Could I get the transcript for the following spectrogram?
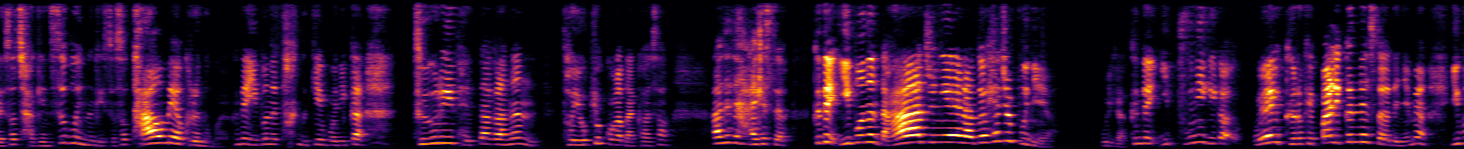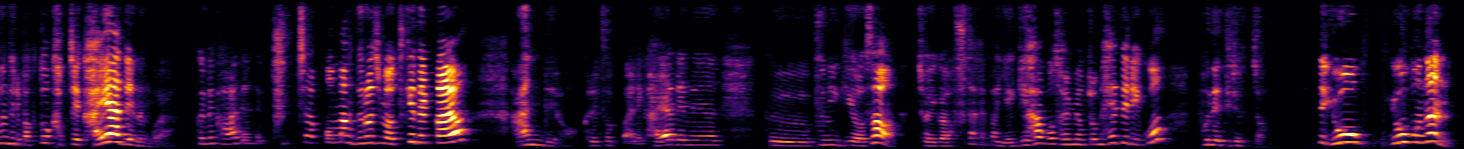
그래서 자긴 쓰고 있는 게 있어서 다음에요 그러는 거예요. 근데 이분을 딱 느끼 보니까 들이댔다가는 더 역효과가 날까서 아 네네 알겠어요. 근데 이분은 나중에라도 해줄 분이에요. 우리가. 근데 이 분위기가 왜 그렇게 빨리 끝냈어야 되냐면 이분들이 막 또 갑자기 가야 되는 거야. 근데 가야 되는데 붙잡고 막 늘어지면 어떻게 될까요? 안 돼요. 그래서 빨리 가야 되는 그 분위기여서 저희가 후다다다 얘기하고 설명 좀 해드리고 보내드렸죠. 근데 요, 요 분은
